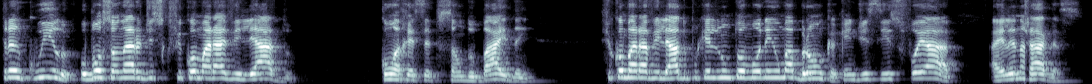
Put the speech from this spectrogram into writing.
tranquilo. O Bolsonaro disse que ficou maravilhado com a recepção do Biden. Ficou maravilhado porque ele não tomou nenhuma bronca. Quem disse isso foi a, a Helena Chagas,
